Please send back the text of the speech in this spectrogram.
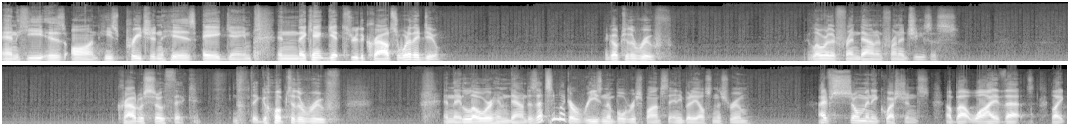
and he is on. He's preaching his A game, and they can't get through the crowd. So what do they do? They go up to the roof. They lower their friend down in front of Jesus. The crowd was so thick. They go up to the roof and they lower him down. Does that seem like a reasonable response to anybody else in this room? I have so many questions about why that, like,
